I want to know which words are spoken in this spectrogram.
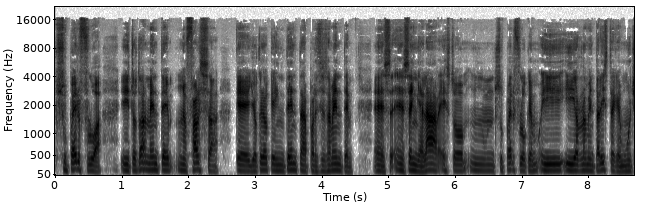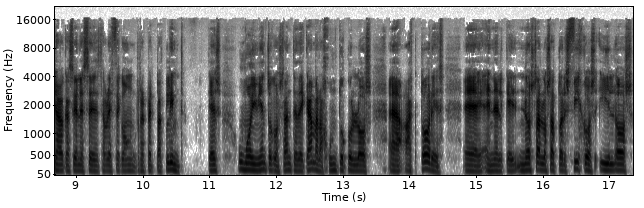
super y totalmente mm, falsa, que yo creo que intenta precisamente eh, eh, señalar esto mm, superfluo y, ornamentalista que en muchas ocasiones se establece con respecto a Klimt que es un movimiento constante de cámara junto con los eh, actores, en el que no están los actores fijos y los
